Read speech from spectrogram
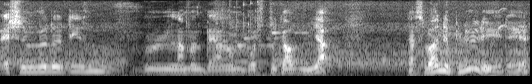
rechnen würde, diesen Lammenbärenbusch zu kaufen. Ja, das war eine blöde Idee.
